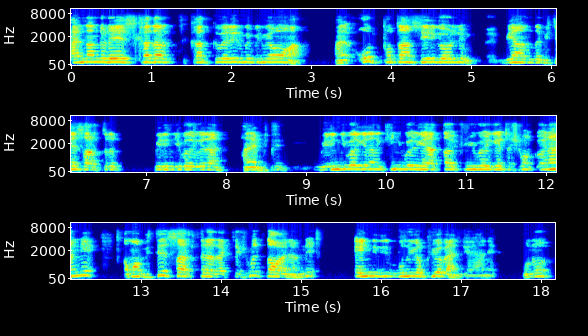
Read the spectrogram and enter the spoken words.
Fernando Reyes kadar katkı verir mi bilmiyorum ama hani o potansiyeli gördüm. Bir anda vites arttırıp birinci bölgeden hani birinci bölgeden ikinci bölgeye hatta üçüncü bölgeye taşımak önemli ama vites arttırarak taşımak daha önemli. Endidi bunu yapıyor bence yani. Bunu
